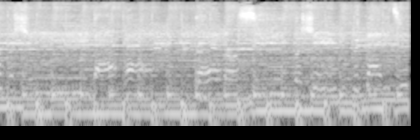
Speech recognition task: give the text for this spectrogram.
残してでも少し二人つ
